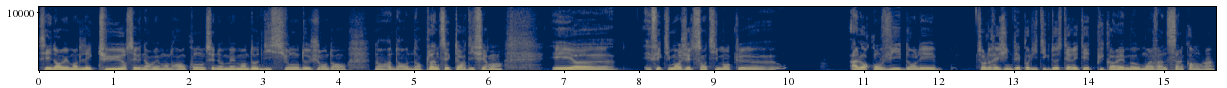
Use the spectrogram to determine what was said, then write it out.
c'est énormément de lectures, c'est énormément de rencontres, c'est énormément d'auditions de gens dans, dans, dans, dans plein de secteurs différents. Et euh, effectivement, j'ai le sentiment que alors qu'on vit dans les sur le régime des politiques d'austérité depuis quand même au moins 25 ans, hein,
